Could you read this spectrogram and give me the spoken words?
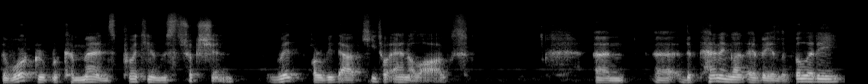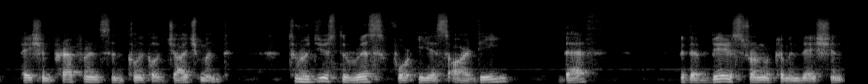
the work group recommends protein restriction with or without keto analogs. And uh, depending on availability, patient preference, and clinical judgment, to reduce the risk for ESRD, death, with a very strong recommendation,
